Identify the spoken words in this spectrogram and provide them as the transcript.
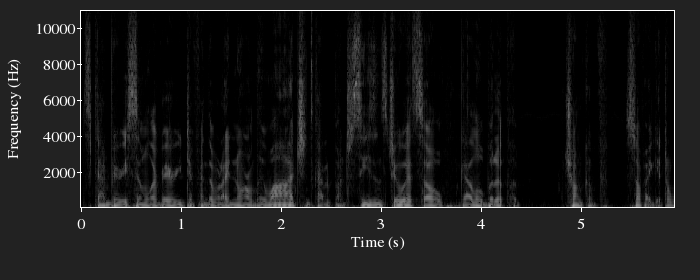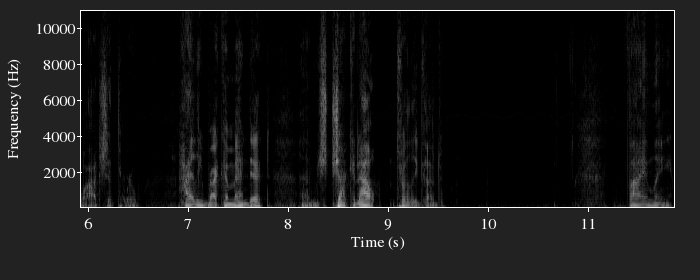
it's kind of very similar, very different than what I normally watch. It's got a bunch of seasons to it, so got a little bit of a chunk of stuff I get to watch it through. Highly recommend it. Um, you should check it out. It's really good. Finally,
